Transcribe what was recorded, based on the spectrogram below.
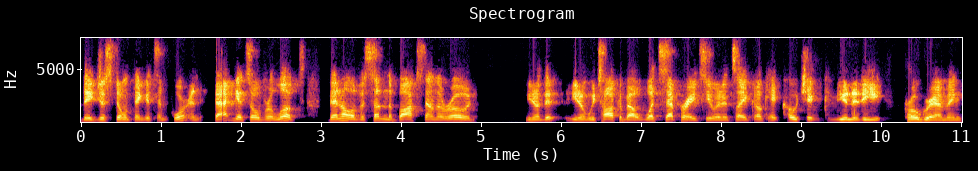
they just don't think it's important, that gets overlooked. Then all of a sudden, the box down the road you know, that you know, we talk about what separates you, and it's like, okay, coaching, community, programming,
